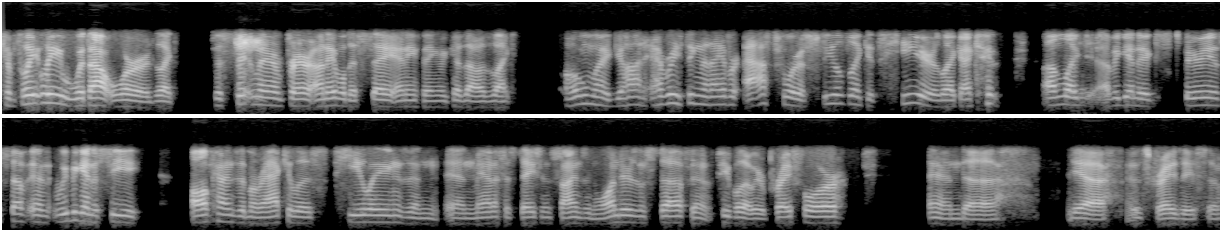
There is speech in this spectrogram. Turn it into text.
completely without words like just sitting there in prayer, unable to say anything because I was like, oh my God, everything that I ever asked for, it feels like it's here. Like I can, I'm like, I began to experience stuff, and we began to see all kinds of miraculous healings and and manifestations, signs and wonders and stuff, and people that we would pray for, and uh yeah, it was crazy. So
